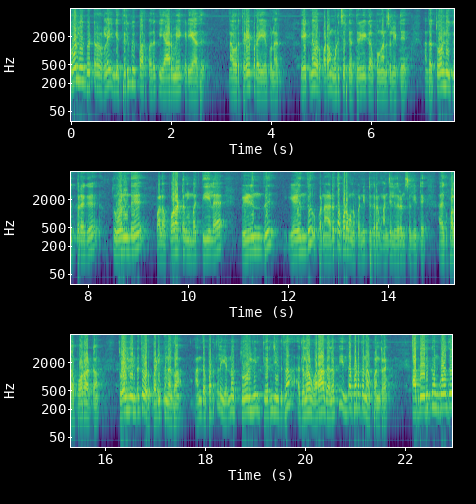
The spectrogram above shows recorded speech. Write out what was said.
தோல்வி பெற்றவர்களை இங்கே திரும்பி பார்ப்பதற்கு யாருமே கிடையாது. நான் ஒரு திரைப்பட இயக்குனர். ஏற்கனவே ஒரு படம் முடிச்சிருக்கேன் திருவிக்கா பூங்கான்னு சொல்லிட்டு. அந்த தோல்விக்கு பிறகு தோண்டு பல போராட்டங்கள் மத்தியில் விழுந்து எழுந்து இப்போ நான் அடுத்த படம் ஒன்று பண்ணிட்டு இருக்கிறேன் மஞ்சள் வீரன் சொல்லிட்டு. அதுக்கு பல போராட்டம். தோல்வின்றது ஒரு படிப்பினை தான். அந்த படத்தில் என்ன தோல்வின்னு தெரிஞ்சுக்கிட்டு தான் அதெல்லாம் வராத அளவுக்கு இந்த படத்தை நான் பண்ணுறேன் அப்படி இருக்கும்போது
